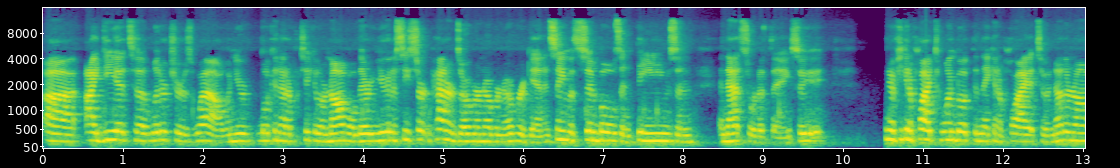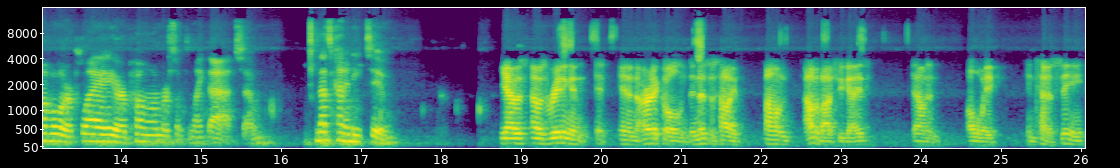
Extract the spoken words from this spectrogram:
uh, idea to literature as well. When you're looking at a particular novel, there you're going to see certain patterns over and over and over again. And same with symbols and themes and and that sort of thing. So you, you know, if you can apply it to one book, then they can apply it to another novel or a play or a poem or something like that. So that's kind of neat too. Yeah, I was I was reading in in an article, and this is how I found out about you guys down in all the way in Tennessee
